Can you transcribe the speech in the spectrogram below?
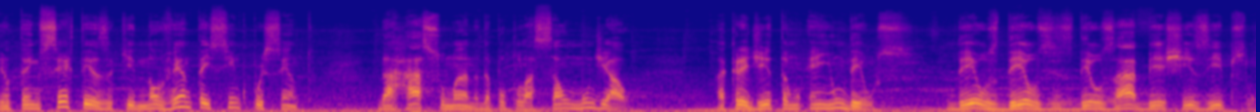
Eu tenho certeza que 95% da raça humana, da população mundial, acreditam em um Deus. Deus, deuses, Deus A, B, X, Y.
